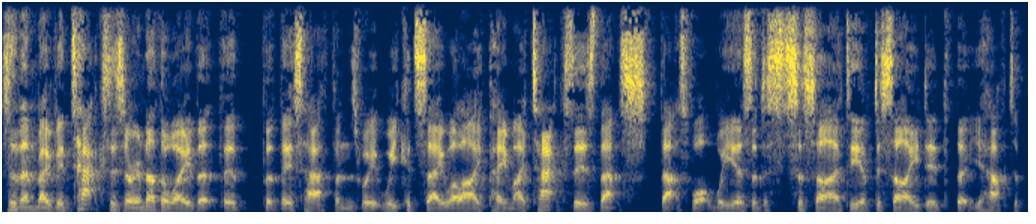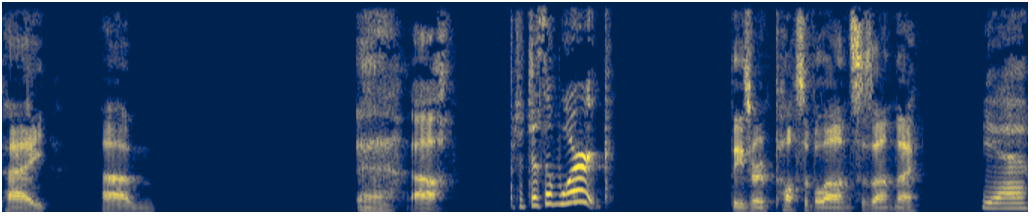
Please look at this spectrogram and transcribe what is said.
So then maybe taxes are another way that that, that this happens. We we could say, well, I pay my taxes. That's that's what we as a society have decided that you have to pay. Um, eh, ah, But it doesn't work. These are impossible answers, aren't they? Yeah.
